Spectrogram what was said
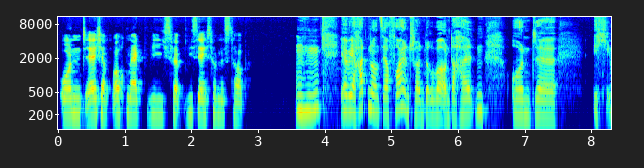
und, äh, ich habe auch gemerkt, wie ich's wie sehr ich's vermisst habe. Mhm. Ja, wir hatten uns ja vorhin schon darüber unterhalten und, äh, ich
